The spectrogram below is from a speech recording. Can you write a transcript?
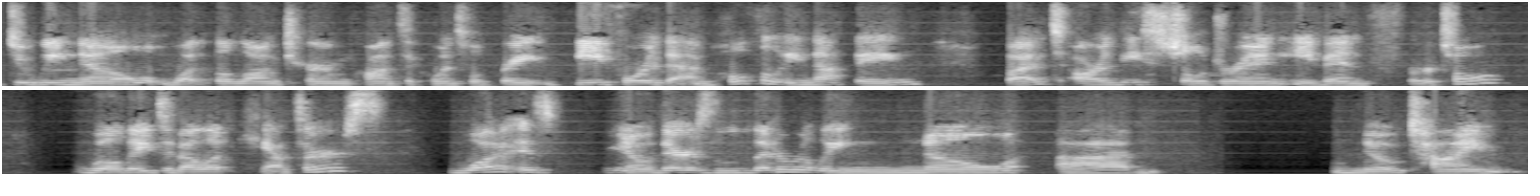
Do we know what the long term consequence will be for them? Hopefully, nothing. But are these children even fertile? Will they develop cancers? What is you know? There's literally no um, no time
